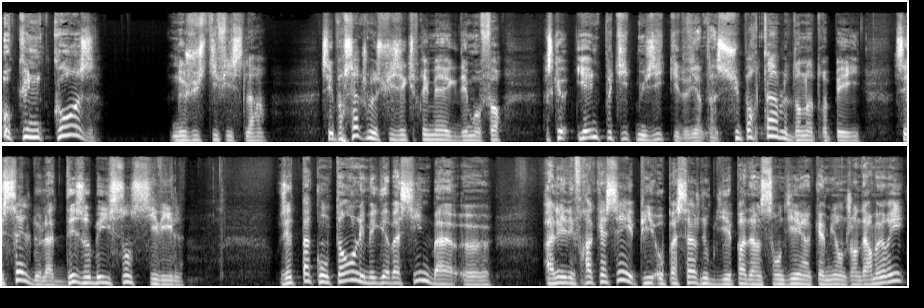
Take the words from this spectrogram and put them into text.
Aucune cause ne justifie cela. C'est pour ça que je me suis exprimé avec des mots forts. Parce qu'il y a une petite musique qui devient insupportable dans notre pays, c'est celle de la désobéissance civile. Vous n'êtes pas content, les méga-bassines, bah, euh, allez les fracasser. Et puis, au passage, n'oubliez pas d'incendier un camion de gendarmerie.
